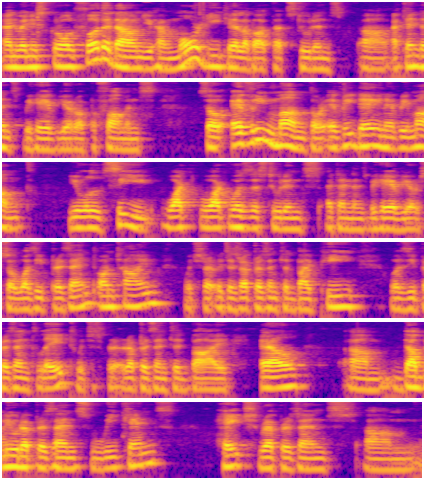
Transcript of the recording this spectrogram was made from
And when you scroll further down, you have more detail about that student's uh, attendance behavior or performance. So every month or every day in every month, you will see what what was the student's attendance behavior. So was he present on time, which which is represented by P? Was he present late, which is represented by L? Um, w represents weekends H represents um,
